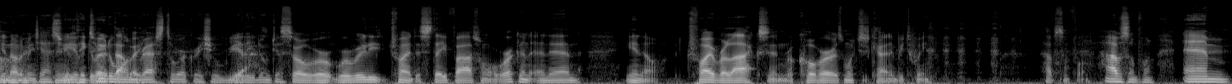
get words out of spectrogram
you know what I mean? Yeah, so you you have think two to one way. rest to work ratio, really, don't you? So we're we're really trying to stay fast when we're working, and then you know try relax and recover as much as can in between. Have some fun. Have some fun. Um,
